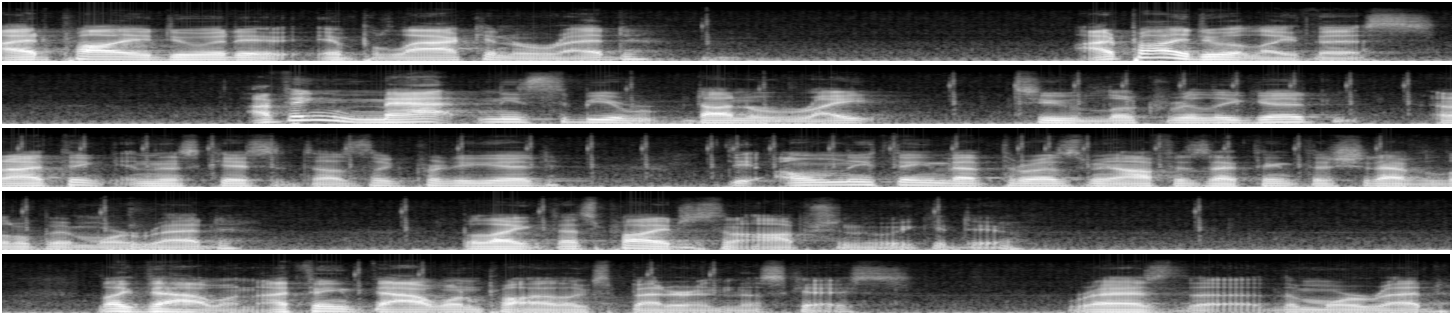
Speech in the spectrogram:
I'd probably do it a, a black and red. I'd probably do it like this. I think matte needs to be done right to look really good. And I think in this case it does look pretty good. The only thing that throws me off is I think this should have a little bit more red. But like that's probably just an option that we could do. Like that one. I think that one probably looks better in this case. Whereas the, the more red.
